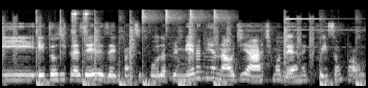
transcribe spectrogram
E em todos os prazeres ele participou da primeira Bienal de Arte Moderna que foi em São Paulo.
